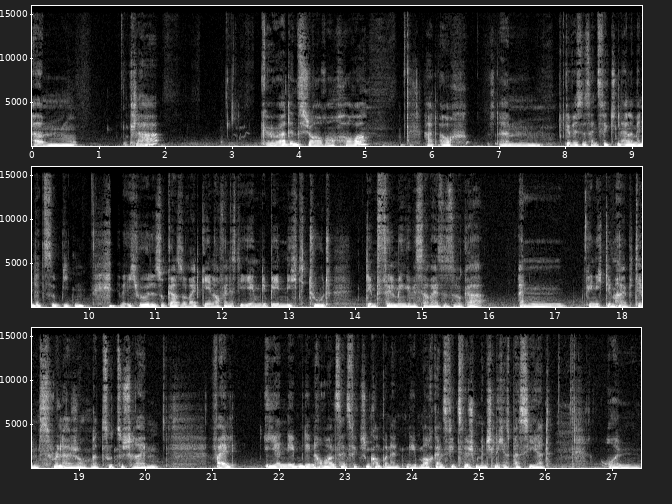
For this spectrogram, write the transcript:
Ähm, klar, gehört ins Genre Horror, hat auch ähm, gewisse Science-Fiction-Elemente zu bieten. Aber ich würde sogar so weit gehen, auch wenn es die EMDB nicht tut, dem Film in gewisser Weise sogar ein wenig dem Hype dem Thriller-Genre zuzuschreiben, weil hier neben den Horror- und Science-Fiction-Komponenten eben auch ganz viel Zwischenmenschliches passiert und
